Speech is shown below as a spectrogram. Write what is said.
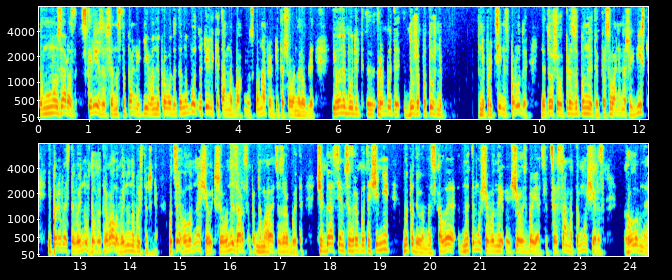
Тому зараз, скоріш за все, наступальних дій вони проводити не будуть, ну тільки там на Бахмутському напрямку, те, що вони роблять, і вони будуть робити дуже потужні операційні споруди для того, щоб призупинити просування наших військ і перевести війну в довготривалу війну на виснаження. Оце головне, що, що вони зараз намагаються зробити. Чи вдасться їм це зробити чи ні, ми подивимось, але не тому, що вони е, чогось бояться. Це саме тому, ще раз головне,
